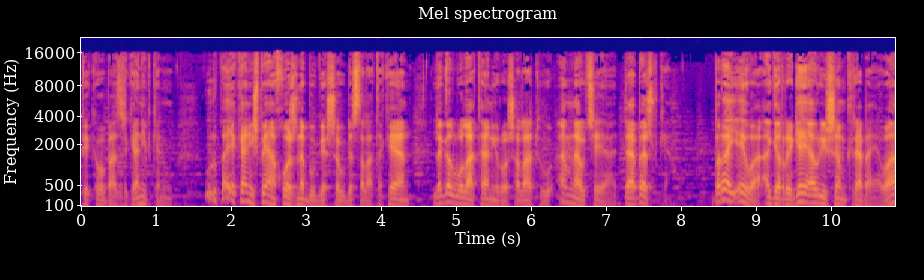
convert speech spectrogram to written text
پێکەوە بازرگانی بکەن و ئوروپاییەکانیش پێیان خۆش نەبوو گەشە و دەسەڵاتەکەیان لەگەڵ وڵاتانی ڕۆژهەڵات و ئەم ناوچەیە دابەش بکەن. بە ڕای ئێوە ئەگەر ڕێگای ئاوریشەم کرابایەوە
